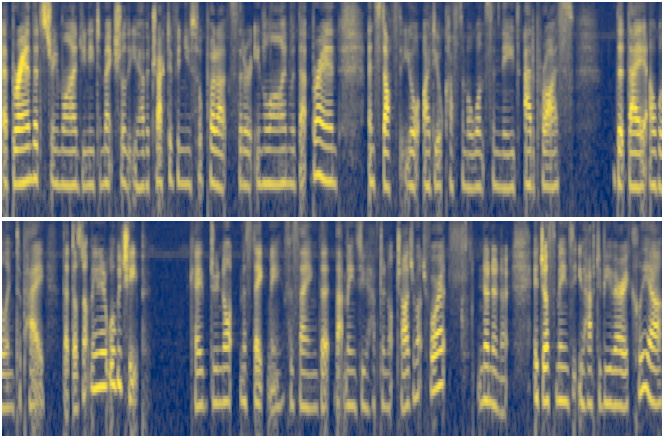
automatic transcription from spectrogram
a brand that's streamlined, you need to make sure that you have attractive and useful products that are in line with that brand and stuff that your ideal customer wants and needs at a price that they are willing to pay. That does not mean it will be cheap. Okay, do not mistake me for saying that that means you have to not charge much for it. No, no, no. It just means that you have to be very clear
